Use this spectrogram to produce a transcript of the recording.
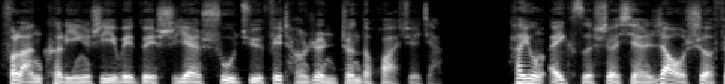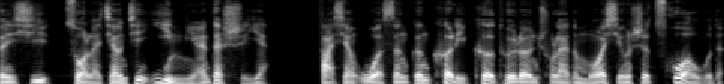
富兰克林是一位对实验数据非常认真的化学家。他用 X 射线绕射分析做了将近一年的实验，发现沃森跟克里克推论出来的模型是错误的。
